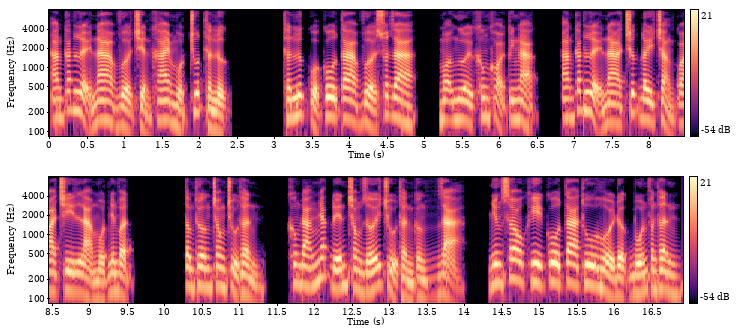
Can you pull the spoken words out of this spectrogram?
An Cắt Lệ Na vừa triển khai một chút thần lực. Thần lực của cô ta vừa xuất ra, mọi người không khỏi kinh ngạc, An Cắt Lệ Na trước đây chẳng qua chi là một nhân vật. Tâm thương trong chủ thần, không đáng nhắc đến trong giới chủ thần cường giả, nhưng sau khi cô ta thu hồi được bốn phân thân,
